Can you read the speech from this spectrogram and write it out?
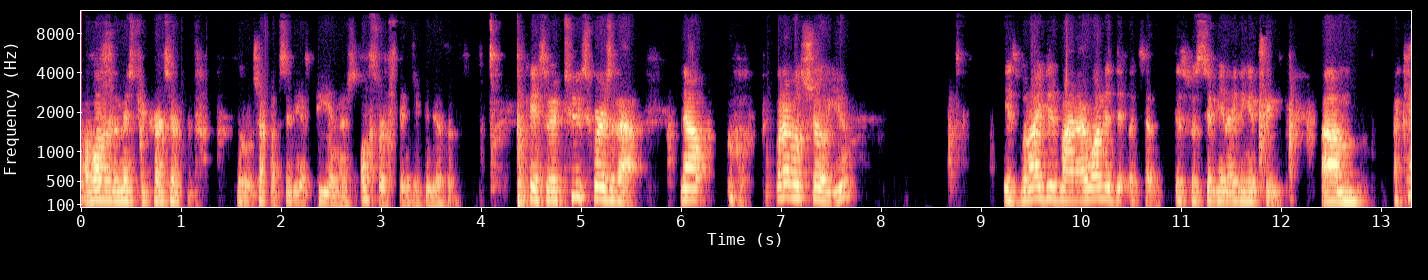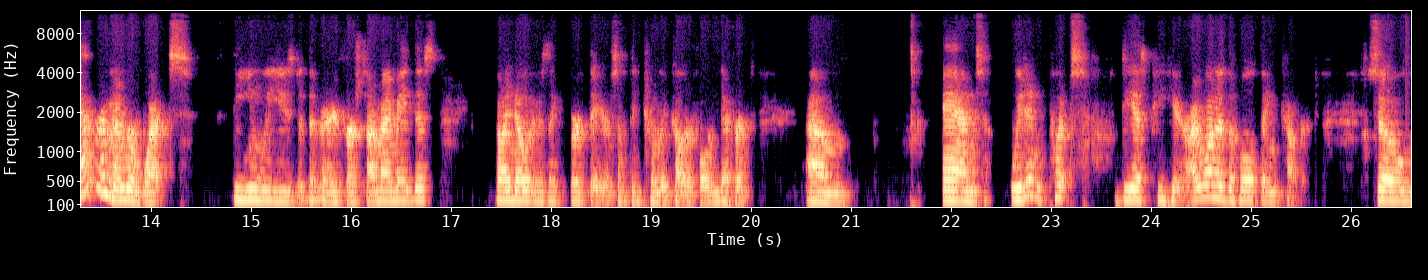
A lot of the mystery cards have little chunks of DSP and there's all sorts of things you can do with them. Okay, so we have two squares of that. Now, what I will show you is when I did mine, I wanted it, said, this was simulating a tree. Um, I can't remember what theme we used at the very first time I made this, but I know it was like birthday or something totally colorful and different. Um, and we didn't put DSP here. I wanted the whole thing covered. So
